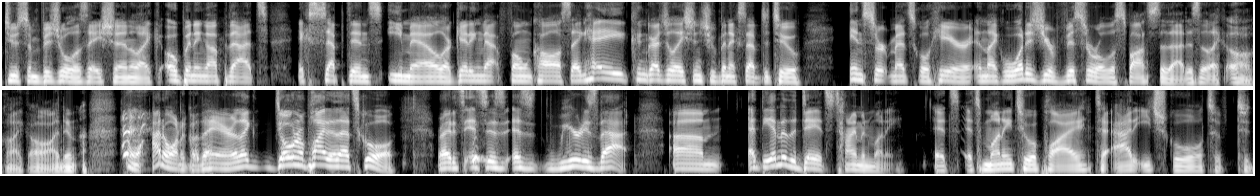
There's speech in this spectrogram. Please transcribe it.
do some visualization, like opening up that acceptance email or getting that phone call saying, "Hey, congratulations, you've been accepted to." insert med school here. And like what is your visceral response to that? Is it like oh like oh i didn't i don't, I don't want to go there like don't apply to that school right? It's it's as, as weird as that. Um at the end of the day it's time and money. It's it's money to apply to add each school to to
